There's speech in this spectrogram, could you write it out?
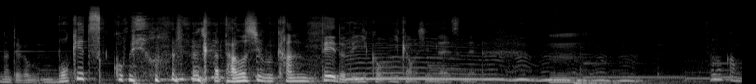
なんていうかボケツッコミをなんか楽しむ感程度でいいかもいいかもしれないですね。うんうんうんうんうん。うん。そうかも。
